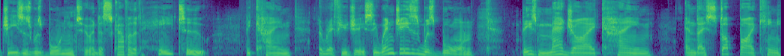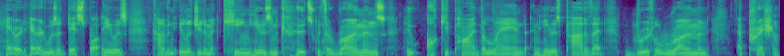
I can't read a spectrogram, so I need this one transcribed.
Jesus was born into and discover that he too became a refugee. See, when Jesus was born, these magi came and they stopped by King Herod. Herod was a despot. He was kind of an illegitimate king. He was in cahoots with the Romans who occupied the land, and he was part of that brutal Roman oppression.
